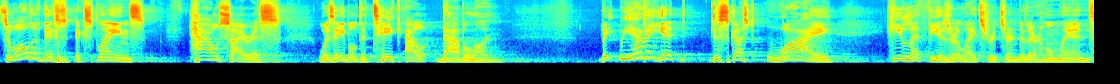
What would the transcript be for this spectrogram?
So, all of this explains how Cyrus was able to take out Babylon. But we haven't yet discussed why he let the Israelites return to their homeland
